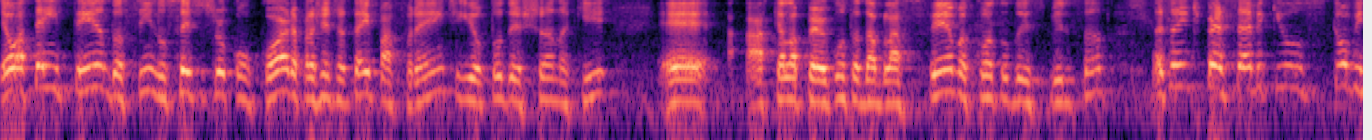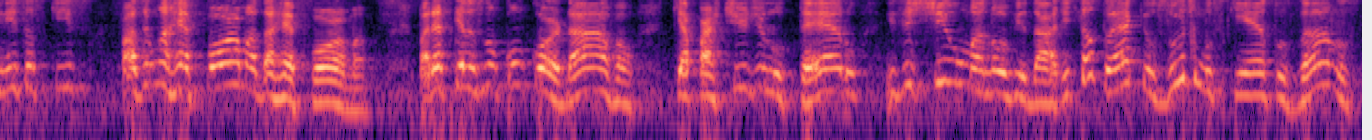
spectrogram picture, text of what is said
eu até entendo assim, não sei se o senhor concorda, para a gente até ir para frente, e eu estou deixando aqui é, aquela pergunta da blasfema quanto do Espírito Santo, mas a gente percebe que os calvinistas quis fazer uma reforma da reforma. Parece que eles não concordavam que a partir de Lutero existia uma novidade. E tanto é que os últimos 500 anos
